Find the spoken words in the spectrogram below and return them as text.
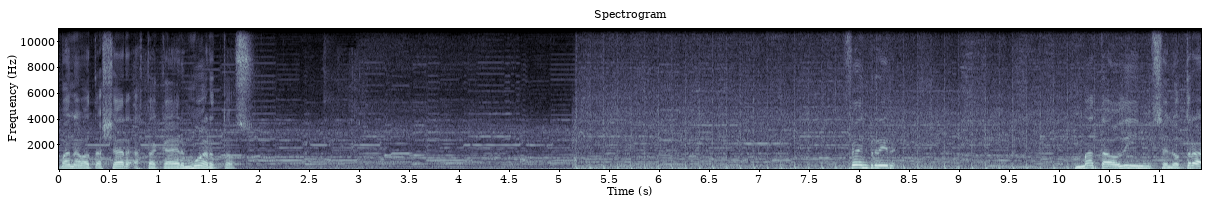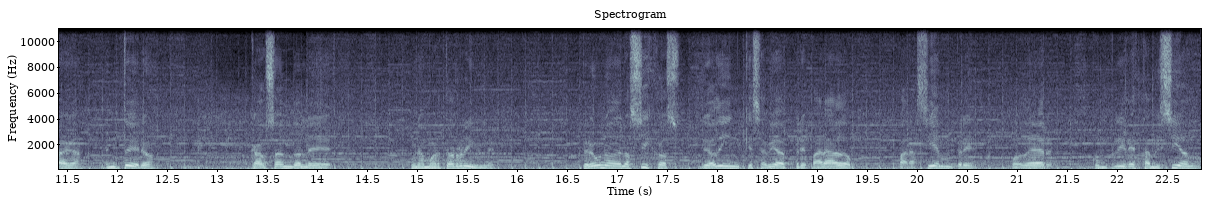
van a batallar hasta caer muertos. Fenrir mata a Odín, se lo traga entero, causándole una muerte horrible. Pero uno de los hijos de Odín, que se había preparado para siempre poder cumplir esta misión,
